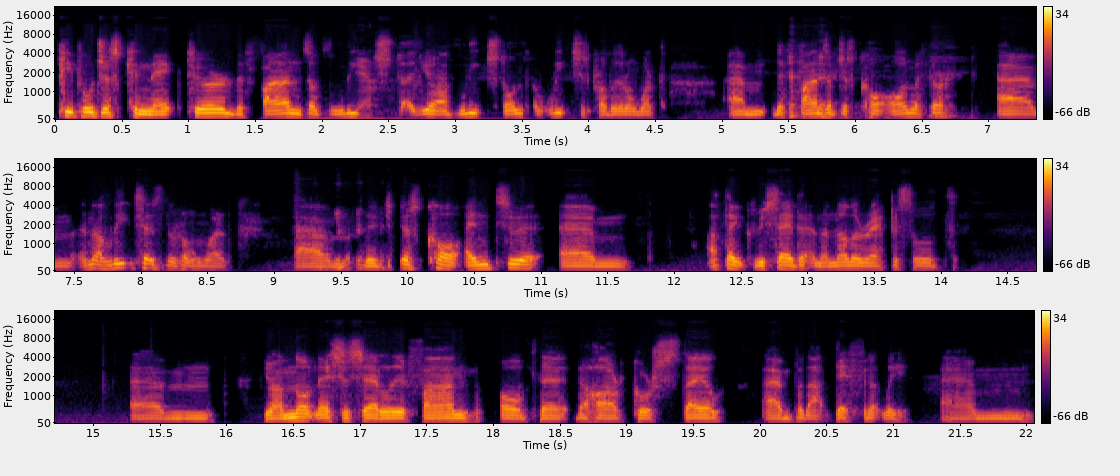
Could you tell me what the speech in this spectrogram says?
people just connect to her. The fans have leached. You know, I've leached on. Leech is probably the wrong word. Um, the fans have just caught on with her. Um, and a leech is the wrong word. Um, they've just caught into it. Um, I think we said it in another episode. Um, you know, I'm not necessarily a fan of the the hardcore style, um, but that definitely, um,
